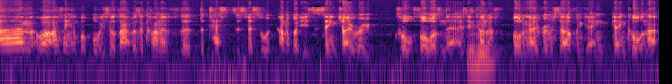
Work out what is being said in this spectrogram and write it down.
Um, well, I think what, what we saw that was a kind of the, the test dismissal we kind of got used to seeing Joe Root call for, wasn't it? As he's kind of falling over himself and getting getting caught on that,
